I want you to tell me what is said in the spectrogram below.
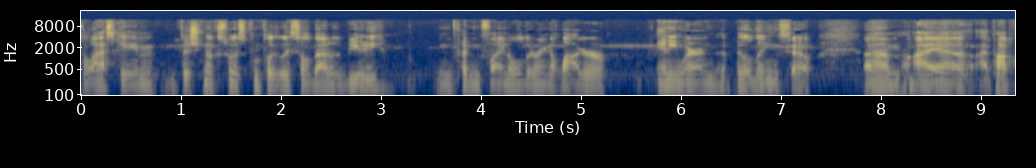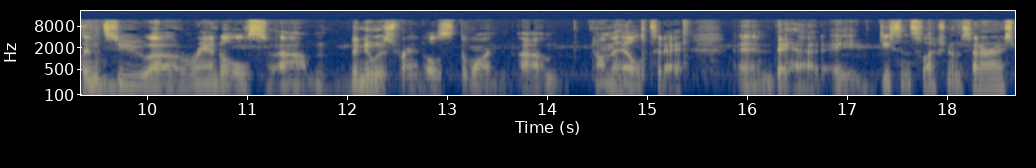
the last game, the Schnucks was completely sold out of the beauty. You couldn't find Old Arena Lager anywhere in the building, so um, I uh, I popped into uh, Randall's, um, the newest Randall's, the one um, on the hill today, and they had a decent selection of center ice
